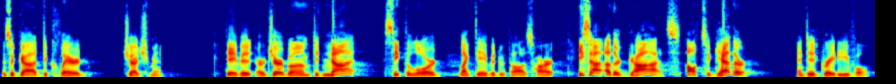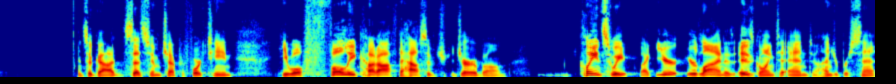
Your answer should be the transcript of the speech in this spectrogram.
And so God declared judgment. David or Jeroboam did not seek the Lord like David with all his heart. He sought other gods altogether and did great evil. And so God says to him, chapter 14, he will fully cut off the house of Jeroboam. Clean sweep. Like your, your line is, is going to end 100%.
